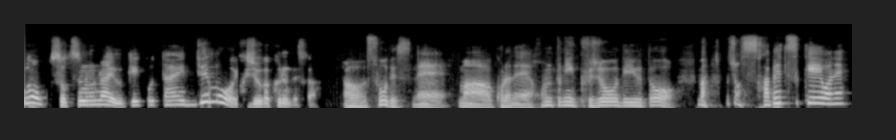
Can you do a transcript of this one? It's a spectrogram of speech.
の卒のない受け答えでも苦情が来るんですか？ああそうですね。まあ、これね、本当に苦情で言うと、まあ、もちろん差別系はね、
